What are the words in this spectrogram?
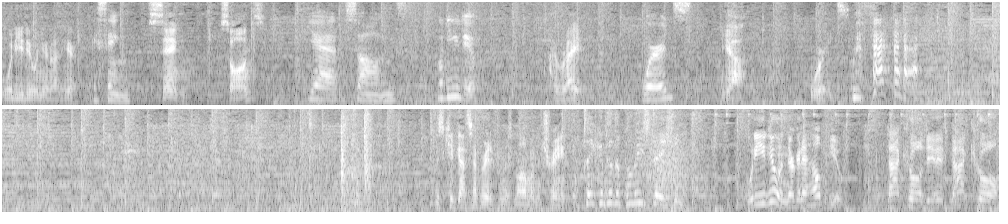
What do you do when you're not here? I sing. Sing. Songs? Yeah, songs. What do you do? I write. Words? Yeah. Words. this kid got separated from his mom on the train. We'll take him to the police station. What are you doing? They're gonna help you. Not cool, dude. Not cool.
